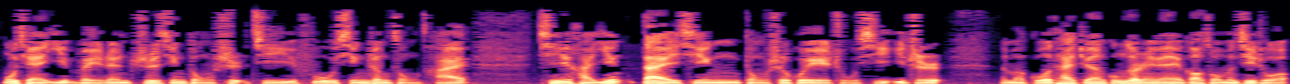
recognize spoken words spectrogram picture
目前已委任执行董事及副行政总裁。齐海英代行董事会主席一职。那么，国泰君安工作人员也告诉我们记者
